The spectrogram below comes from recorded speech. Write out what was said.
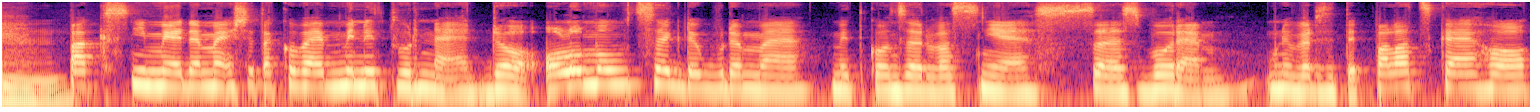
Mm. Pak s nimi jedeme ještě takové mini turné do Olomouce Olomouce, kde budeme mít koncert vlastně se sborem Univerzity Palackého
